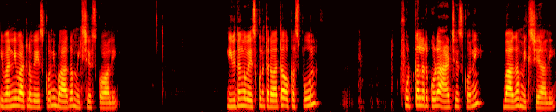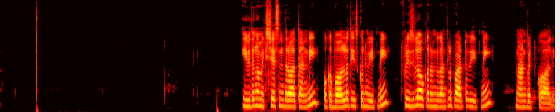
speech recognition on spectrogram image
ఇవన్నీ వాటిలో వేసుకొని బాగా మిక్స్ చేసుకోవాలి. ఈ విధంగా వేసుకున్న తర్వాత ఒక స్పూన్ ఫుడ్ కలర్ కూడా యాడ్ చేసుకొని బాగా మిక్స్ చేయాలి. ఈ విధంగా మిక్స్ చేసిన తర్వాత అండి ఒక బౌల్లో తీసుకొని వీటిని ఫ్రిడ్జ్లో ఒక రెండు గంటల పాటు వీటిని నానబెట్టుకోవాలి.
